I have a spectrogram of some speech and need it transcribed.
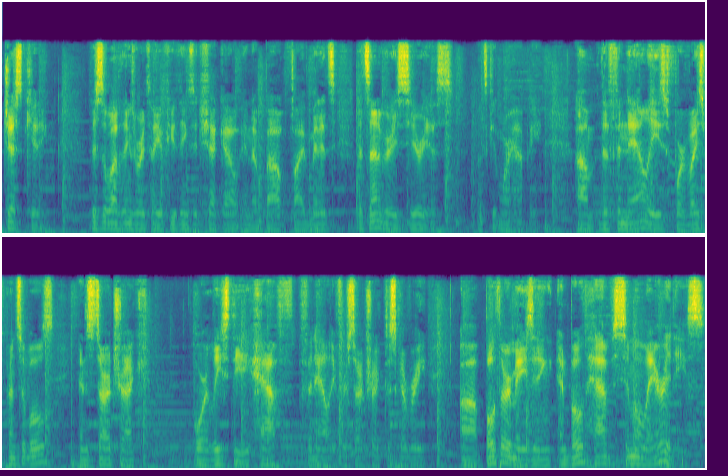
Just kidding. This is a lot of things where I tell you a few things to check out in about five minutes. That's not very serious. Let's get more happy. Um, the finales for Vice Principals and Star Trek, or at least the half finale for Star Trek Discovery, uh, both are amazing and both have similarities.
